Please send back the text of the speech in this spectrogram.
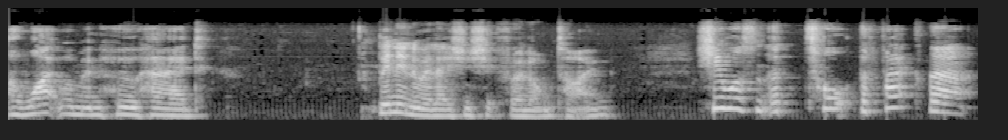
a white woman who had been in a relationship for a long time. She wasn't at all, the fact that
